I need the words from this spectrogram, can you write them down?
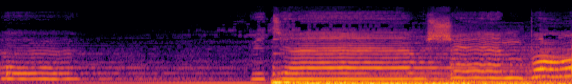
her. Redemption born.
